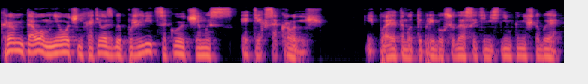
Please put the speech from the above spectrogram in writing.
«Кроме того, мне очень хотелось бы поживиться кое-чем из этих сокровищ. И поэтому ты прибыл сюда с этими снимками, чтобы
